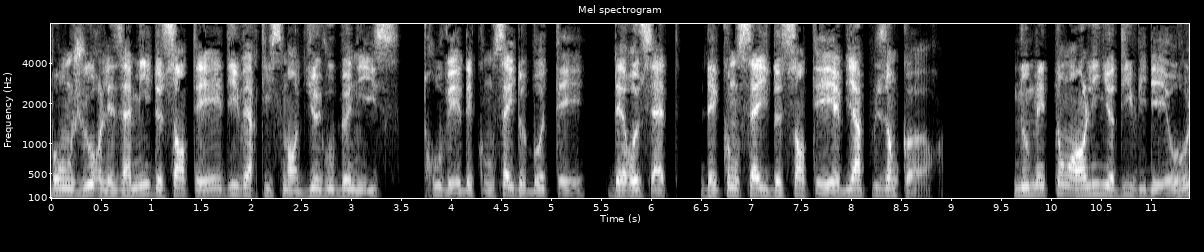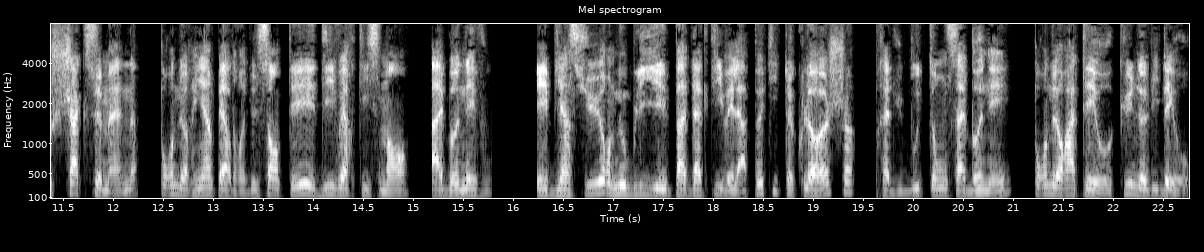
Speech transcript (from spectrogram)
Bonjour les amis de santé et divertissement Dieu vous bénisse, trouvez des conseils de beauté, des recettes, des conseils de santé et bien plus encore. Nous mettons en ligne 10 vidéos chaque semaine, pour ne rien perdre de santé et divertissement, abonnez-vous. Et bien sûr n'oubliez pas d'activer la petite cloche, près du bouton s'abonner, pour ne rater aucune vidéo.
